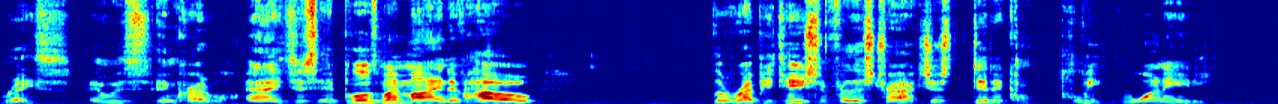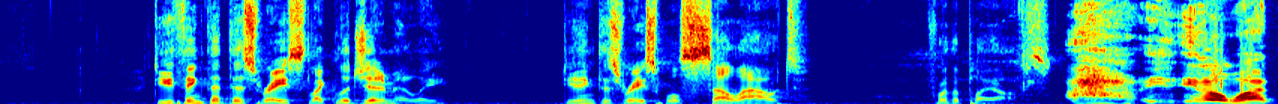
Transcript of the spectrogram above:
race. It was incredible, and I just it blows my mind of how the reputation for this track just did a complete 180. Do you think that this race, like legitimately, do you think this race will sell out for the playoffs? Ah, you know what?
